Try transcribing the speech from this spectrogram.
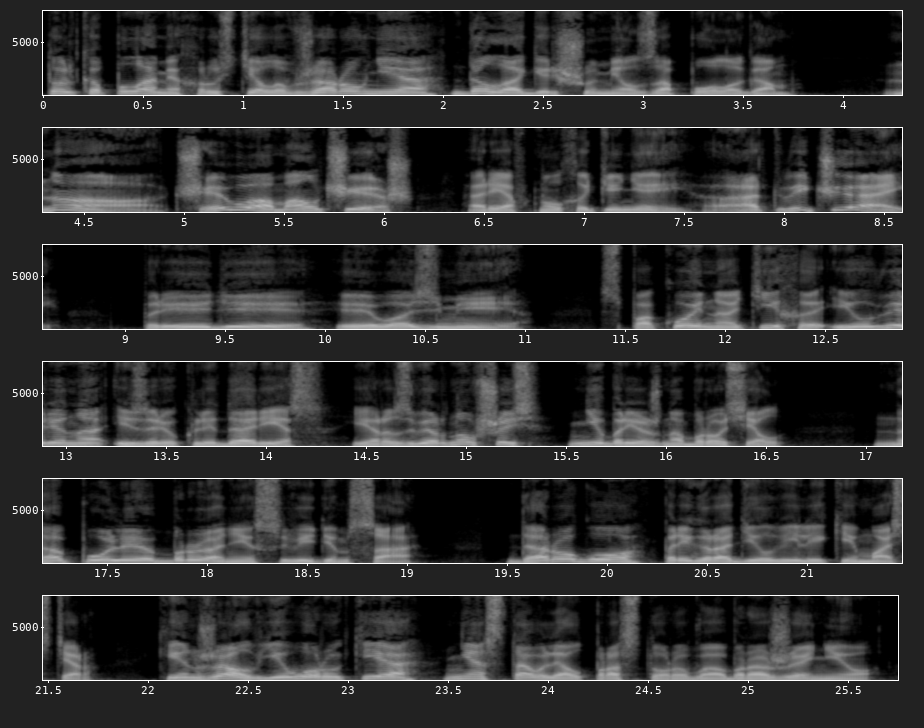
Только пламя хрустело в жаровне, да лагерь шумел за пологом. «Но, чего молчишь?» — рявкнул Хотиней. «Отвечай!» «Приди и возьми!» Спокойно, тихо и уверенно изрек ледорез и, развернувшись, небрежно бросил. «На поле брани свидимся!» Дорогу преградил великий мастер. Кинжал в его руке не оставлял простора воображению —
